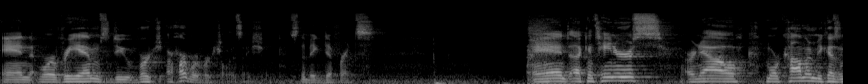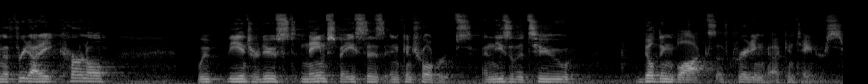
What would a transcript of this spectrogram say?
and where VMs do virt- hardware virtualization. It's the big difference. And uh, containers are now more common because in the 3.8 kernel, we, we introduced namespaces and control groups, and these are the two building blocks of creating uh, containers.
